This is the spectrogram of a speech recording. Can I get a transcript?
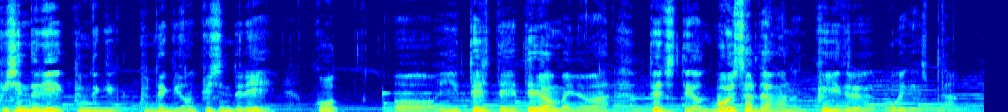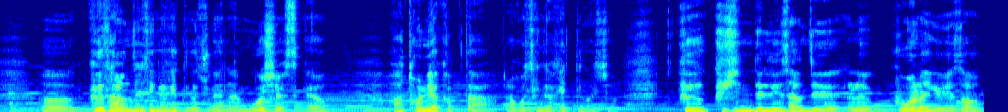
귀신들이 군대 귀- 군대 귀신들이 곧 어, 이 돼지떼에 데려간 말이야 돼지떼가 몰살당하는 그 이들을 보게 되십니다. 어, 그 사람들이 생각했던 것 중에 하나는 무엇이었을까요? 아, 돈이 아깝다라고 생각했던 것이죠. 그 귀신 들린 사람들을 구원하기 위해서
